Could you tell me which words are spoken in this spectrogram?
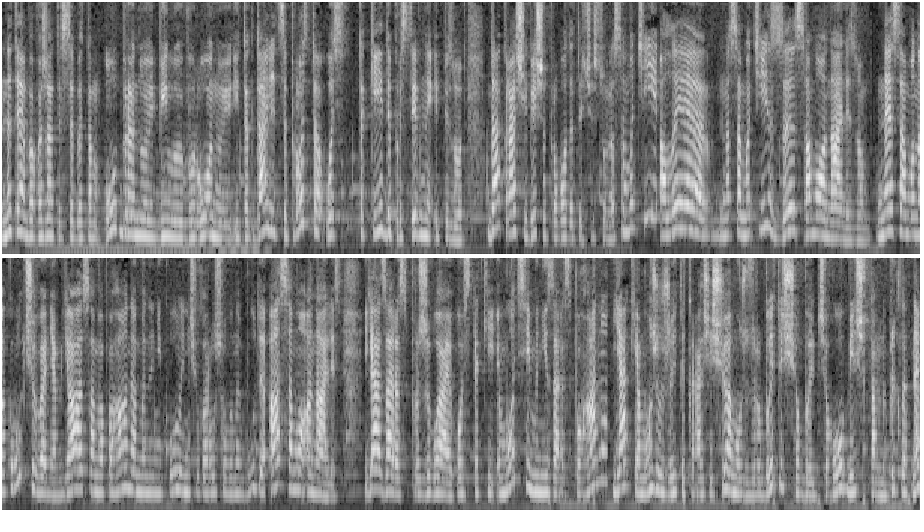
Не треба вважати себе там обраною, білою вороною і так далі. Це просто ось такий депресивний епізод. Да, краще більше проводити часу на самоті, але на самоті з самоаналізом, не самонакручуванням. Я сама погана, мене ніколи нічого хорошого не буде. А самоаналіз. Я зараз проживаю ось такі емоції. Мені зараз погано. Як я можу жити краще? Що я можу зробити, щоб цього більше там, наприклад, не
